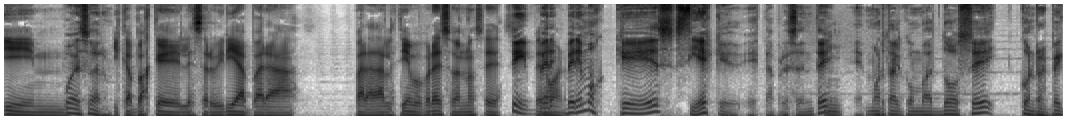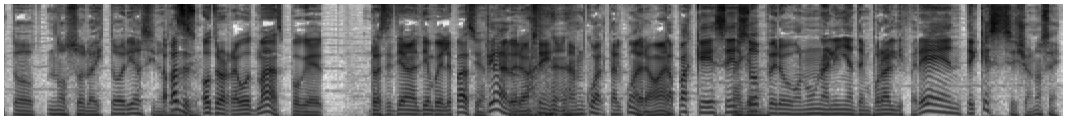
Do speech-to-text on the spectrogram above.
Y, Puede ser. Y capaz que les serviría para, para darles tiempo para eso, no sé. Sí, veremos qué es, si es que está presente, mm. en Mortal Kombat 12 con respecto no solo a historia, sino... Capaz es otro reboot más, porque resetearon el tiempo y el espacio. Claro, sí, tal cual. Tal cual. Capaz que es eso, pero con una línea temporal diferente, qué sé yo, no sé.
